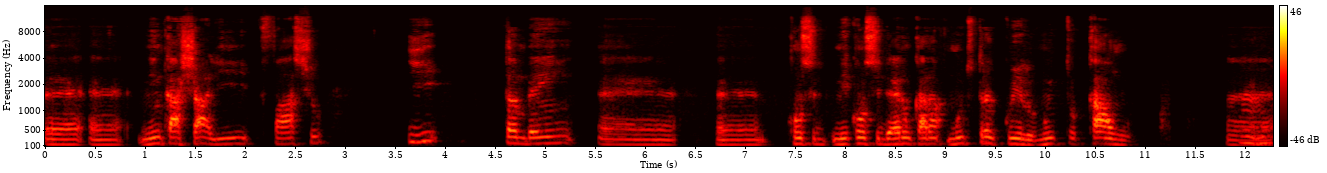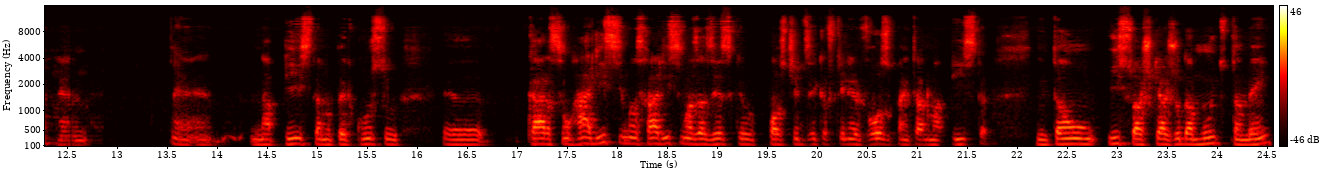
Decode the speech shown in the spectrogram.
é, me encaixar ali fácil e também me considero um cara muito tranquilo, muito calmo. É, uhum. É, é, na pista, no percurso, é, cara, são raríssimas, raríssimas as vezes que eu posso te dizer que eu fiquei nervoso para entrar numa pista. Então, isso acho que ajuda muito também,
